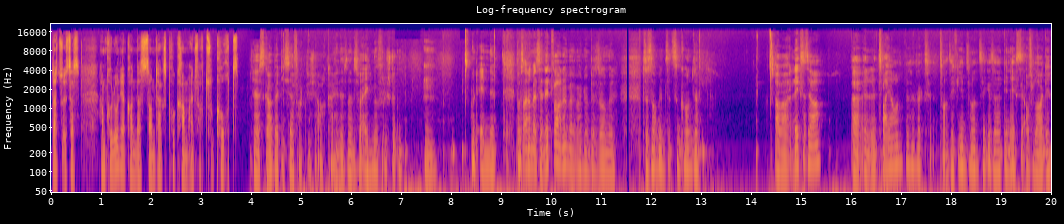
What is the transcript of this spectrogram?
dazu ist das am Koloniakon das Sonntagsprogramm einfach zu kurz. Ja, es gab ja dieses Jahr faktisch ja auch keines, ne? Das war eigentlich nur Frühstücken. Hm. Und Ende. Was einerseits sehr nett war, ne? Weil man nur ein bisschen zusammensitzen konnte. Aber nächstes Jahr, äh, in, in, zwei Jahren, besser gesagt, 2024 ist ja die nächste Auflage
